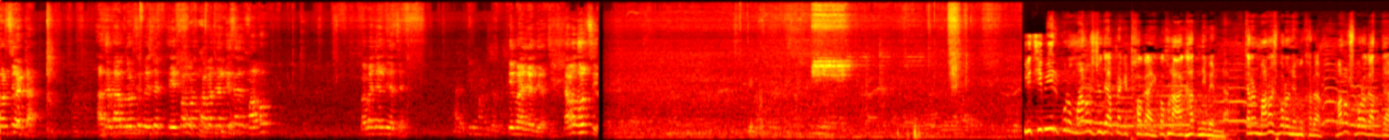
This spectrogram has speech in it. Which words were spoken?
ধরছি একটা। আচ্ছা তার ধরছি বেশি এই সময় কবে জেল দিয়েছে মাহবুব। কবে জেল দিয়েছে। তিন মাস জেল দিয়েছে। আমরা ধরছি। পৃথিবীর কোনো মানুষ যদি আপনাকে ঠগায়, কখনো আঘাত নেবেন না। কারণ মানুষ বড় নেমু খারাপ মানুষ বড় গাদ্দা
